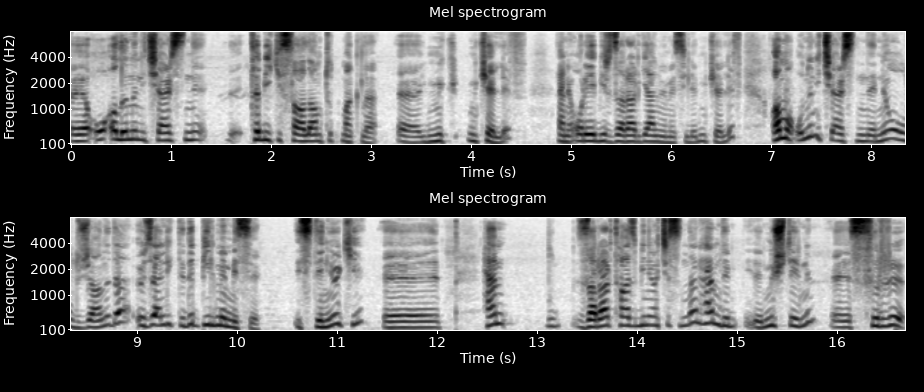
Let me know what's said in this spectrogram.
Ee, o alanın içerisini e, tabii ki sağlam tutmakla e, mük- mükellef. Yani oraya bir zarar gelmemesiyle mükellef. Ama onun içerisinde ne olacağını da özellikle de bilmemesi isteniyor ki e, hem bu zarar tazmini açısından hem de e, müşterinin e, sırrı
